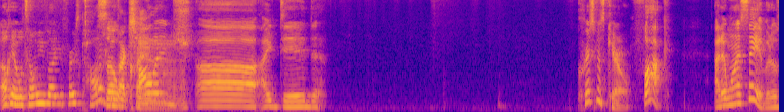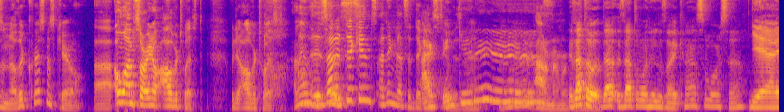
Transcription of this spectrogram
Okay, well, tell me about your first college. So production. college, uh, I did Christmas Carol. Fuck, I didn't want to say it, but it was another Christmas Carol. Uh, oh, I'm sorry, no, Oliver Twist. We did Oliver Twist. I think Oliver is that Twist. a Dickens? I think that's a Dickens. I too, think isn't it is. I don't remember. Is that the that, is that the one who was like, "Can I have some more, sir? Yeah, yeah,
